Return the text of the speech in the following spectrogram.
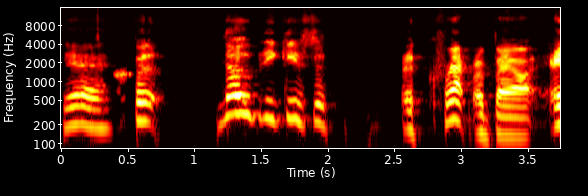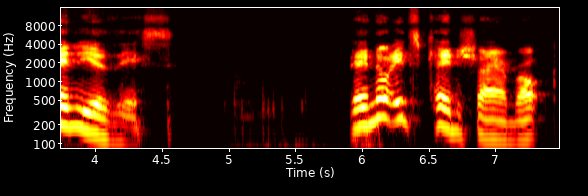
Yeah, but nobody gives a, a crap about any of this. They're not into Ken Shamrock.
